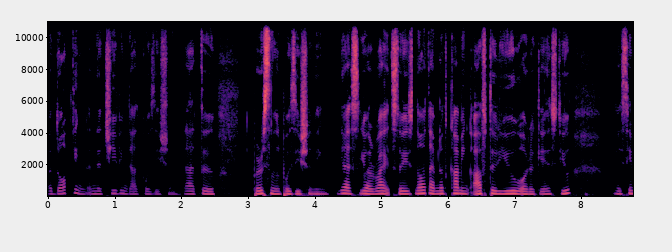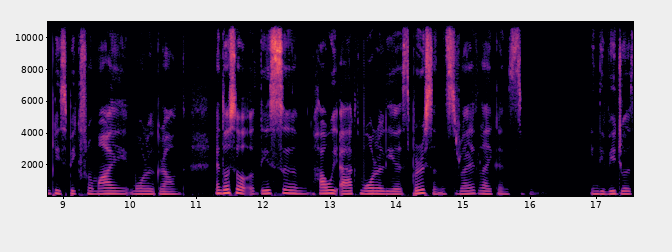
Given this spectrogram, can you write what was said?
adopting and achieving that position, that uh, personal positioning. Yes, you are right. So it's not, I'm not coming after you or against you. I simply speak from my moral ground. and also this um, how we act morally as persons right like as individuals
